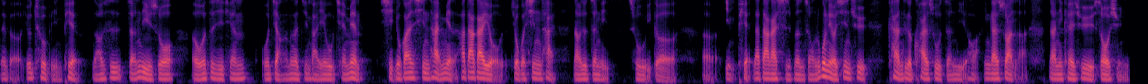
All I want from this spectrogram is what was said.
那个 YouTube 影片，然后是整理说，呃我这几天我讲的那个金牌业务前面心有关心态面，它大概有九个心态，然后就整理出一个。呃，影片那大概十分钟。如果你有兴趣看这个快速整理的话，应该算了。那你可以去搜寻，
